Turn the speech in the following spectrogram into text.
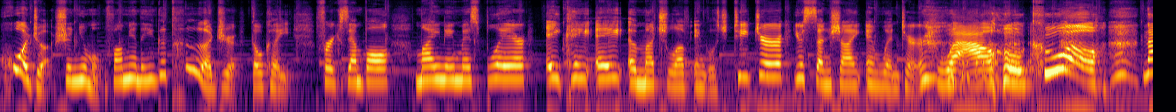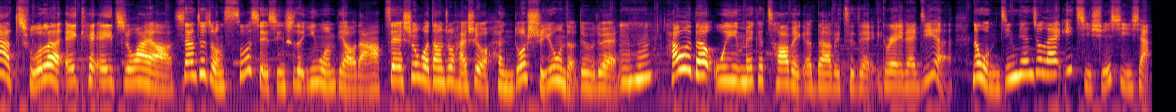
或者是你某方面的一个特质都可以。For example, my name is Blair, A K A a much loved English teacher, your sunshine in winter. Wow, cool！那除了 A K A 之外啊，像这种缩写形式的英文表达，在生活当中还是有很多使用 的，对不对？嗯哼。How about we make a topic about it today? Great idea！那我们今天就来一起学习一下，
